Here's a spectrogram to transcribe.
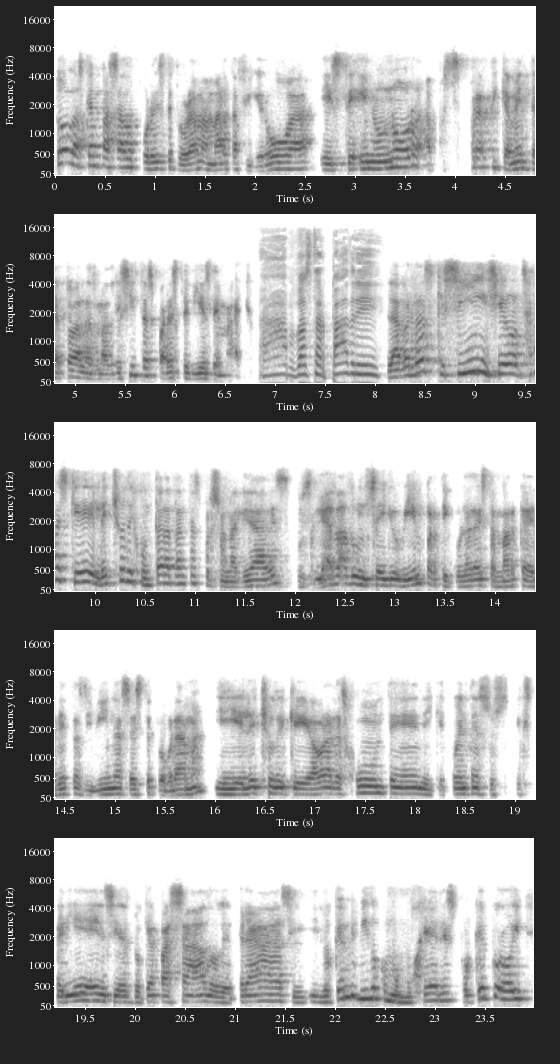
todas las que han pasado por este programa, Marta Figueroa, este, en honor a pues, prácticamente a todas las madrecitas para este 10 de mayo. Ah, pues va a estar padre. La verdad es que sí hicieron, ¿sabes qué? El hecho de juntar a tantas personalidades, pues le ha dado un sello bien particular a esta marca de Netas Divinas, a este programa, y el hecho de que ahora las junten y que cuenten sus experiencias, lo que ha pasado detrás y, y lo que han vivido como mujeres, porque por hoy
